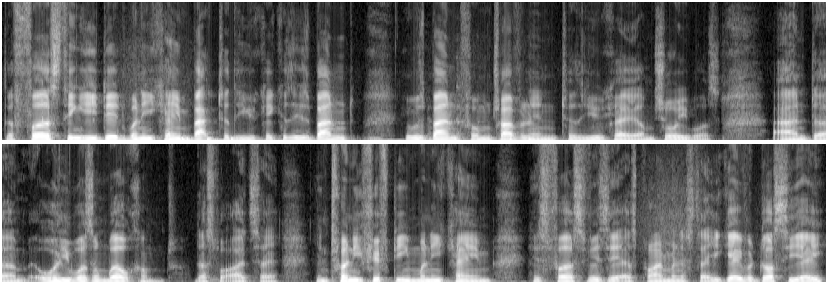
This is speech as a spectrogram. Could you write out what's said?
The first thing he did when he came back to the UK, because he was banned, he was banned from travelling to the UK. I'm sure he was, and um, or he wasn't welcomed. That's what I'd say. In 2015, when he came, his first visit as prime minister, he gave a dossier,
